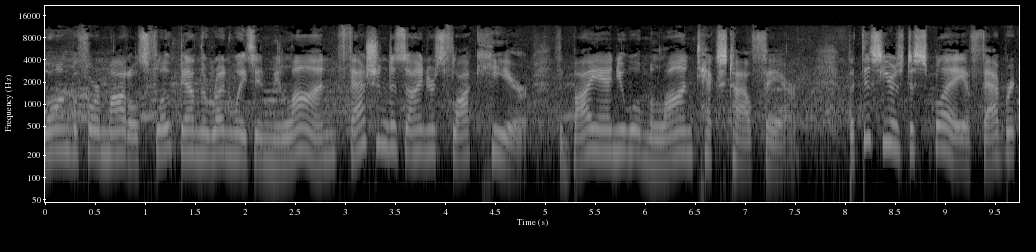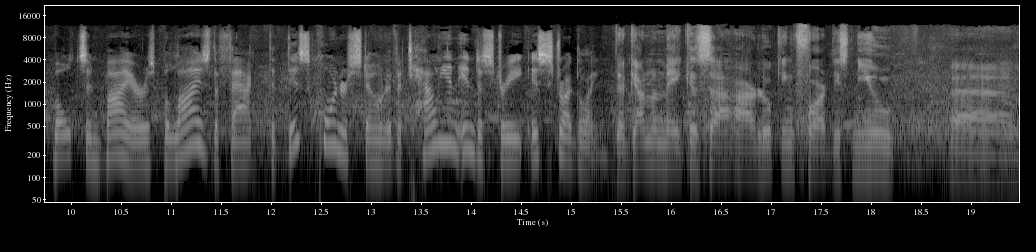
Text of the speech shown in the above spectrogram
Long before models float down the runways in Milan, fashion designers flock here, the biannual Milan Textile Fair. But this year's display of fabric bolts and buyers belies the fact that this cornerstone of Italian industry is struggling. The garment makers are looking for this new um,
